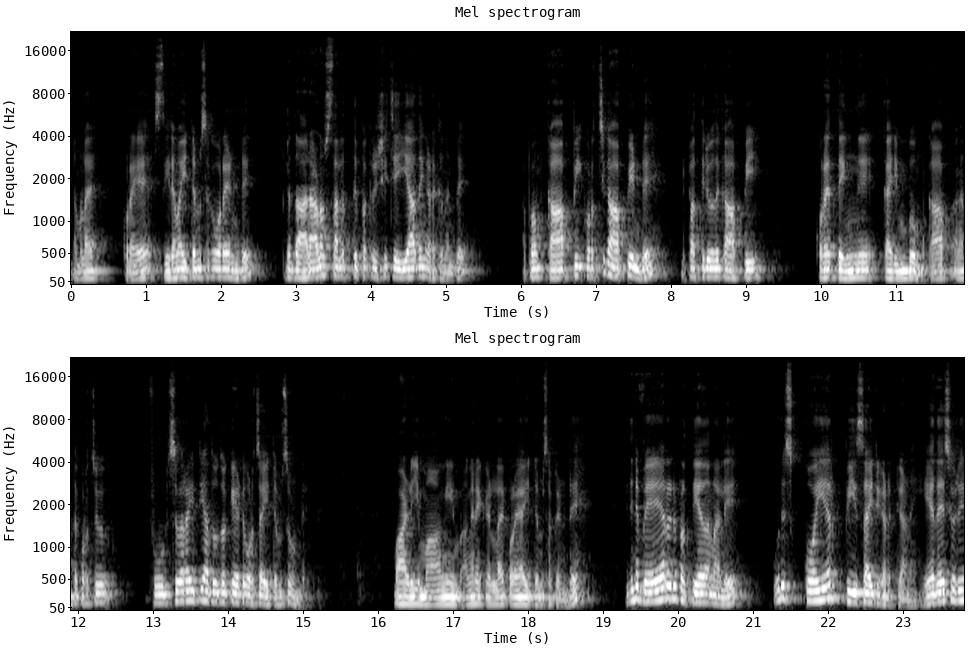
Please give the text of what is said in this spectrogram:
നമ്മളെ കുറേ സ്ഥിരം ഐറ്റംസ് ഒക്കെ കുറേ ഉണ്ട്. പിന്നെ ധാരാളം സ്ഥലത്ത് ഇപ്പോൾ കൃഷി ചെയ്യാതെയും കിടക്കുന്നുണ്ട്. അപ്പം കാപ്പി കുറച്ച് കാപ്പി ഉണ്ട്. ഒരു പത്തിരുപത് കാപ്പി കുറേ തെങ്ങ് കരിമ്പും കാ അങ്ങനത്തെ കുറച്ച് ഫ്രൂട്ട്സ് വെറൈറ്റി അതും ഇതൊക്കെ ആയിട്ട് കുറച്ച് ഐറ്റംസും ഉണ്ട്. വാഴയും മാങ്ങയും അങ്ങനെയൊക്കെയുള്ള കുറേ ഐറ്റംസ് ഒക്കെ ഉണ്ട്. ഇതിന്റെ വേറൊരു പ്രത്യേകത പറഞ്ഞാൽ ഒരു സ്ക്വയർ പീസായിട്ട് കിടക്കുകയാണ്. ഏകദേശം ഒരു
